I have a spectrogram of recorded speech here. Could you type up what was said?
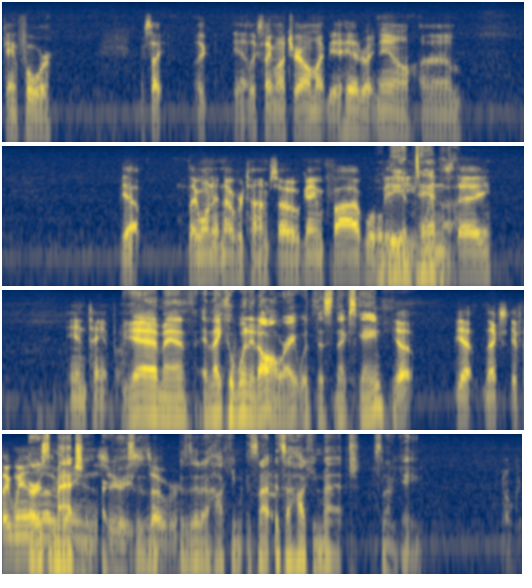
game four. Looks like, like yeah, it looks like Montreal might be ahead right now. Um, yeah, they won it in overtime. So game five will, Will be in Tampa. Wednesday in Tampa. Yeah, man, and they could win it all, right, with this next game. Yep. Yep. Next, if they win or it's match, in the I series, guess. it's it? over. Is it a hockey? It's not. It's a hockey match. It's not a game. Okay.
